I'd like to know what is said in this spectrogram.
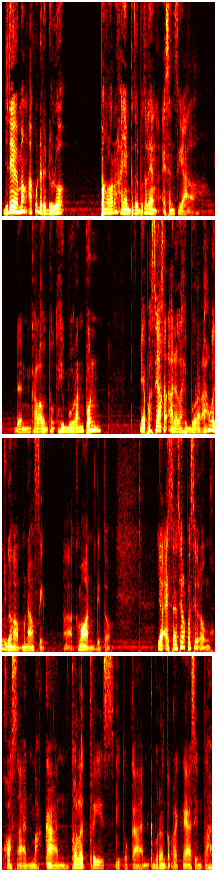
Jadi memang aku dari dulu pengeluaran hanya betul-betul yang esensial dan kalau untuk hiburan pun ya pasti akan adalah hiburan. Aku nggak juga nggak munafik. Uh, come on gitu. Yang esensial pasti dong kosan makan toiletries gitu kan. Kemudian untuk rekreasi entah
